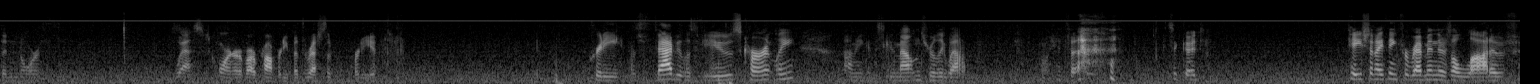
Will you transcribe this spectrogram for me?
the northwest corner of our property, but the rest of the property is pretty, has fabulous views currently. Um, you can see the mountains really well. It's a, it's a good location, I think, for Redmond. There's a lot of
